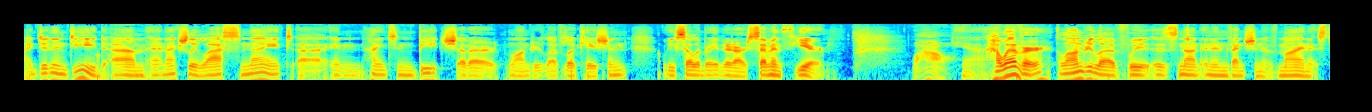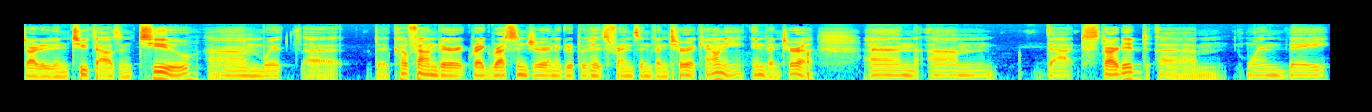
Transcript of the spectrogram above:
I did indeed. Um, and actually, last night uh, in Huntington Beach at our Laundry Love location, we celebrated our seventh year. Wow. Yeah. However, Laundry Love is not an invention of mine. It started in 2002 um, with uh, the co-founder Greg Russinger and a group of his friends in Ventura County, in Ventura, and um, that started um, when they.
